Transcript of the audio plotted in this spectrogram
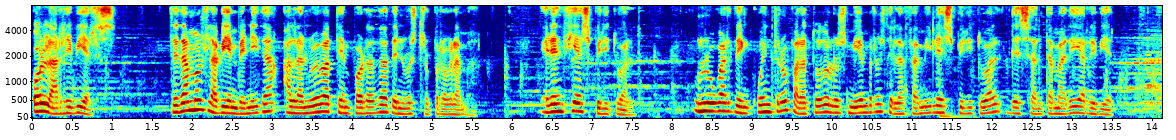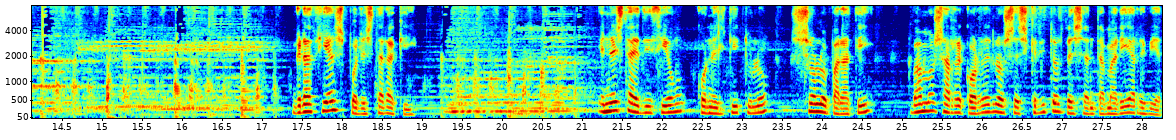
Hola Riviers, te damos la bienvenida a la nueva temporada de nuestro programa, Herencia Espiritual, un lugar de encuentro para todos los miembros de la familia espiritual de Santa María Rivier. Gracias por estar aquí. En esta edición, con el título Solo para ti, vamos a recorrer los escritos de Santa María Rivier.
